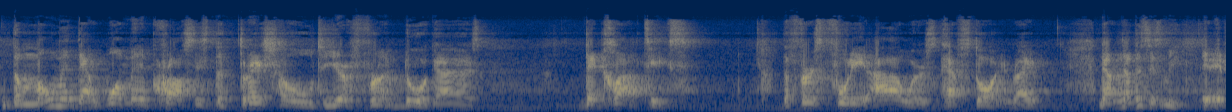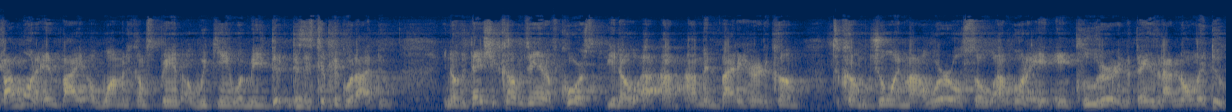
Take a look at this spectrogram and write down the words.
the moment that woman crosses the threshold to your front door, guys, that clock ticks. The first 48 hours have started, right? Now, now this is me. If I want to invite a woman to come spend a weekend with me, this is typically what I do. You know, the day she comes in, of course, you know, I, am inviting her to come to come join my world. So I'm going to in- include her in the things that I normally do.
